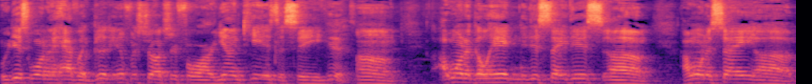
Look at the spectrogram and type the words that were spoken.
We just want to have a good infrastructure for our young kids to see. Yes. Um, I want to go ahead and just say this. Um, I want to say uh,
